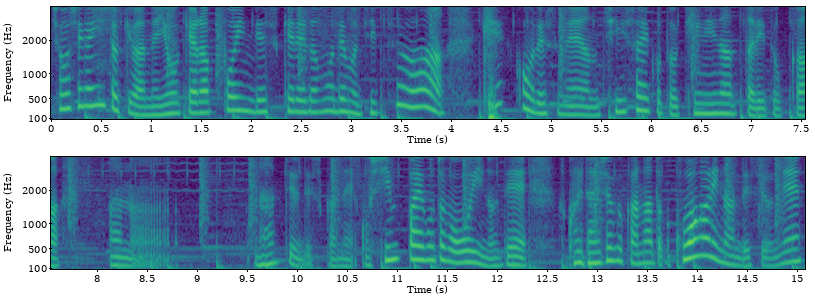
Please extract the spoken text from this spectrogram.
調子がいい時はね陽キャラっぽいんですけれどもでも実は結構ですねあの小さいことを気になったりとかあの何て言うんですかね。こう心配事が多いのでこれ大丈夫かなとか怖がりなんですよね。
